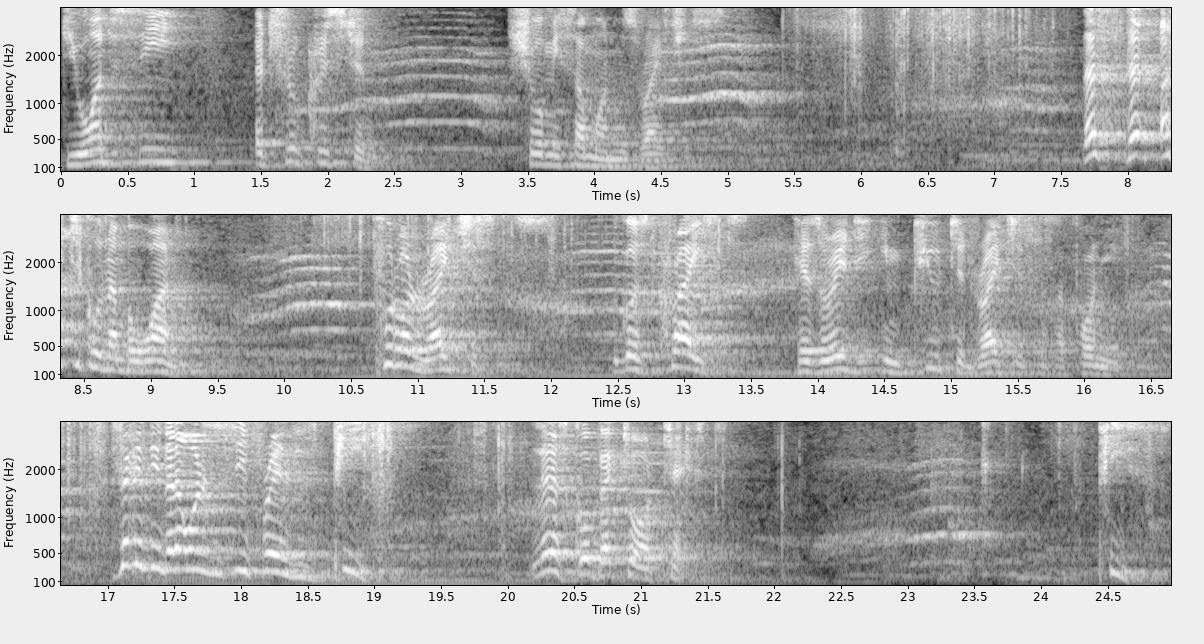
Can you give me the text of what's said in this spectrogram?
Do you want to see a true Christian? Show me someone who's righteous. That's that article number one. Put on righteousness because Christ has already imputed righteousness upon you. Second thing that I want to see, friends, is peace. Let us go back to our text. Peace.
